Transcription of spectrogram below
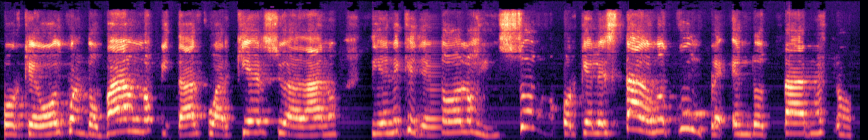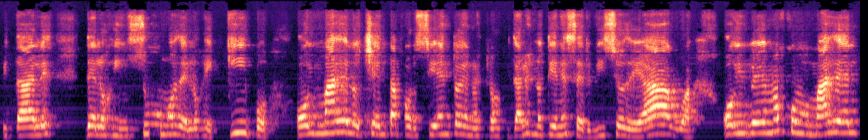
porque hoy cuando va a un hospital cualquier ciudadano tiene que llevar todos los insumos, porque el Estado no cumple en dotar nuestros hospitales de los insumos, de los equipos. Hoy más del 80% de nuestros hospitales no tiene servicio de agua. Hoy vemos como más del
